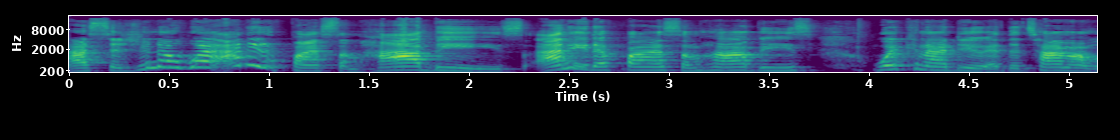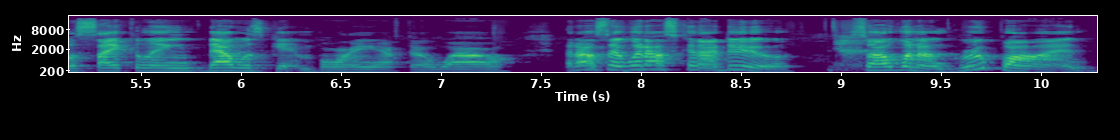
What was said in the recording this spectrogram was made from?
I said, you know what? I need to find some hobbies. I need to find some hobbies. What can I do? At the time I was cycling, that was getting boring after a while. But I was like, what else can I do? So I went on Groupon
